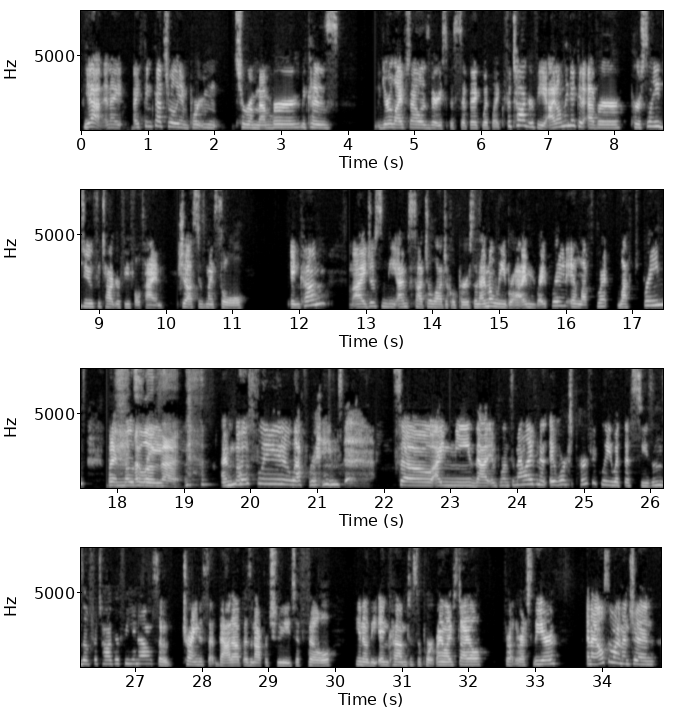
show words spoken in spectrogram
Yeah. yeah, and I I think that's really important to remember because your lifestyle is very specific with like photography. I don't think I could ever personally do photography full time just as my sole income. I just need. I'm such a logical person. I'm a Libra. I'm right brained and left left brained, but I'm mostly. I love that. I'm mostly left brained, so I need that influence in my life, and it, it works perfectly with the seasons of photography. You know, so trying to set that up as an opportunity to fill, you know, the income to support my lifestyle throughout the rest of the year. And I also want to mention,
